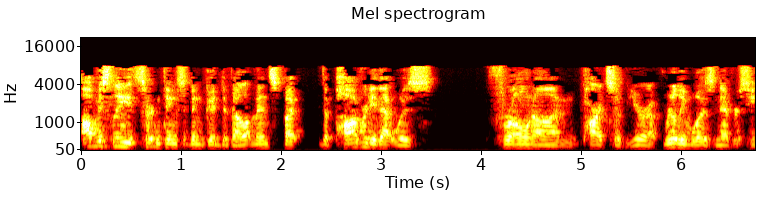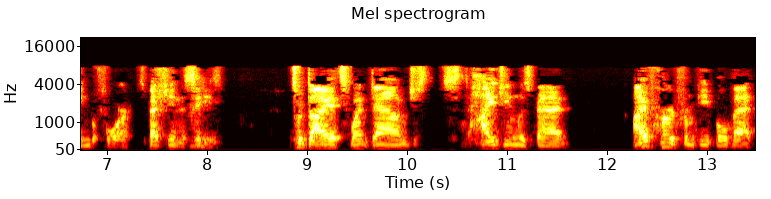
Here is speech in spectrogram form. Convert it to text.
obviously certain things have been good developments, but the poverty that was thrown on parts of Europe really was never seen before, especially in the cities. So diets went down, just hygiene was bad. I've heard from people that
